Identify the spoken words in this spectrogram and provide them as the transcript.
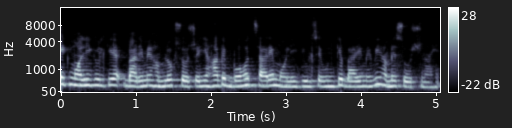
एक मॉलिक्यूल के बारे में हम लोग सोच रहे हैं। यहाँ पे बहुत सारे मॉलिक्यूल्स हैं, उनके बारे में भी हमें सोचना है।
